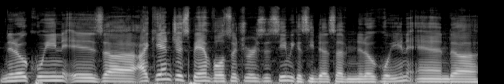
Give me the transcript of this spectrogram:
Nidoqueen is, uh, I can't just spam Volt Switch versus team because he does have Nidoqueen, and, uh,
